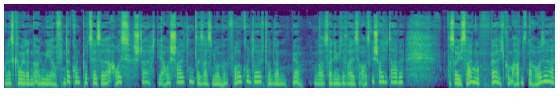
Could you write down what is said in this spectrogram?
Und das kann man dann irgendwie auf Hintergrundprozesse aus, die ausschalten, dass es also nur im Vordergrund läuft. Und dann, ja, seitdem ich das alles so ausgeschaltet habe, was soll ich sagen? Ja, ich komme abends nach Hause,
